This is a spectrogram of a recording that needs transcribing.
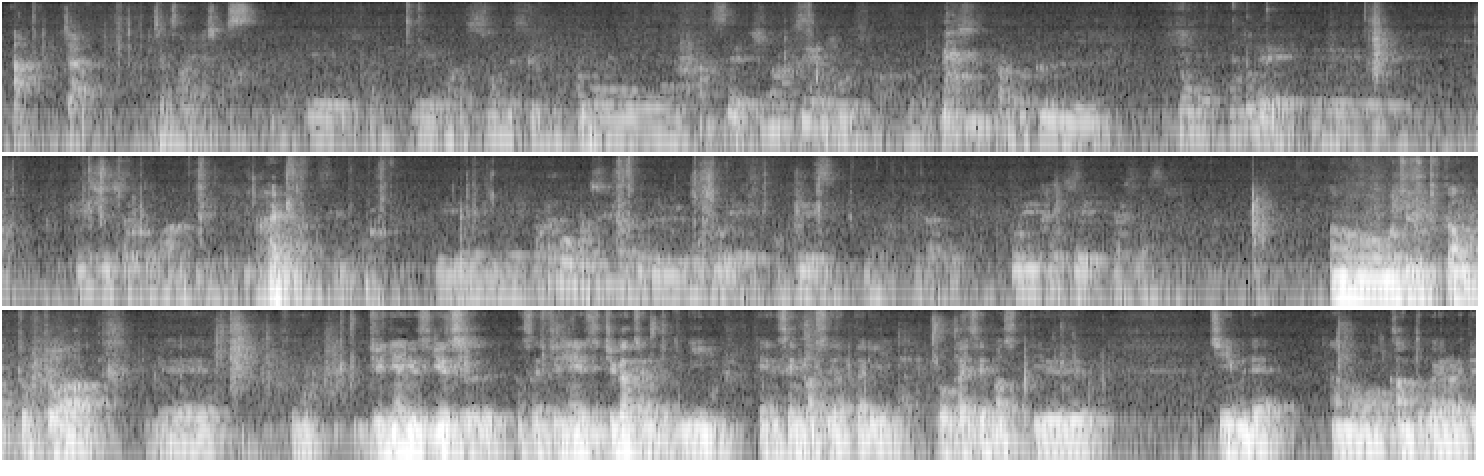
あ、じゃあ、一野さんお願いします。えーえーまた質問ですけれども、あのかつて中学生の頃ですか、あの吉井監督のもとで、えーまあ、練習したこともあるというふうに伺ったんですけれども、えーまたこう、吉井監督のもとでこうプレーするっていうのは、なんかこうどうい。う気持ちでいらっしゃいますかあの望月監督とは、えーそのジュニアユース、ユース、あそうジュニアユース、中学生の時に県選抜であったり、東海選抜っていうチームであの監督をやられて、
